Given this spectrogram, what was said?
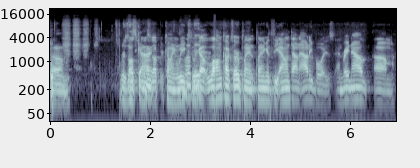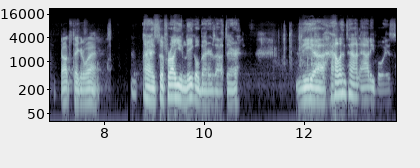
um, results This from this upcoming week. So we got Longcocks are playing playing against the Allentown Audi boys, and right now, um, Dots take it away. All right, so for all you legal betters out there, the uh, Allentown Audi boys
